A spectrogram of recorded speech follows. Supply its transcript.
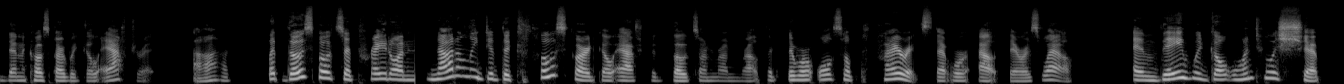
then the Coast Guard would go after it. Ah. But those boats are preyed on. Not only did the Coast Guard go after boats on Rum Row, but there were also pirates that were out there as well. And they would go onto a ship,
